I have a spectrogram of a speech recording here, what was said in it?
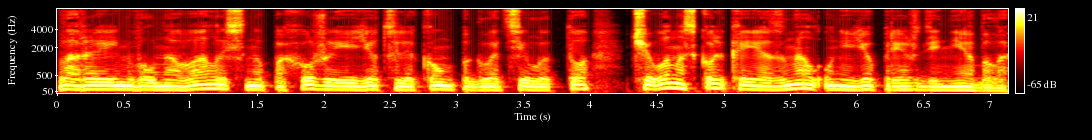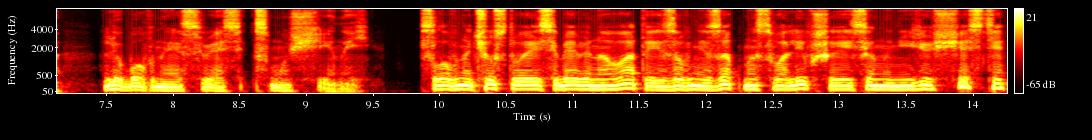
Лоррейн волновалась, но, похоже, ее целиком поглотило то, чего, насколько я знал, у нее прежде не было — любовная связь с мужчиной. Словно чувствуя себя виноватой за внезапно свалившееся на нее счастье,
